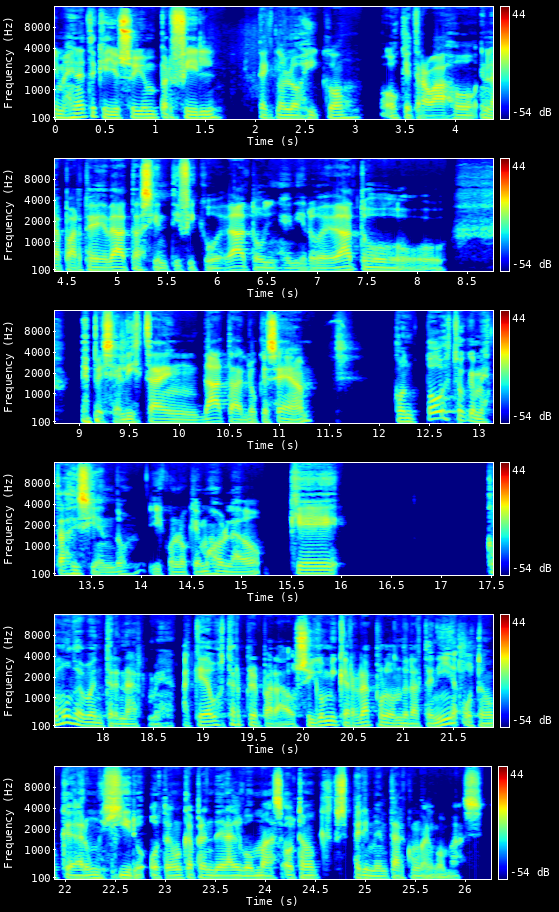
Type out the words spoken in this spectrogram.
imagínate que yo soy un perfil tecnológico o que trabajo en la parte de data, científico de datos, ingeniero de datos, especialista en data, lo que sea, con todo esto que me estás diciendo y con lo que hemos hablado, ¿qué, ¿cómo debo entrenarme? ¿A qué debo estar preparado? ¿Sigo mi carrera por donde la tenía o tengo que dar un giro o tengo que aprender algo más o tengo que experimentar con algo más?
